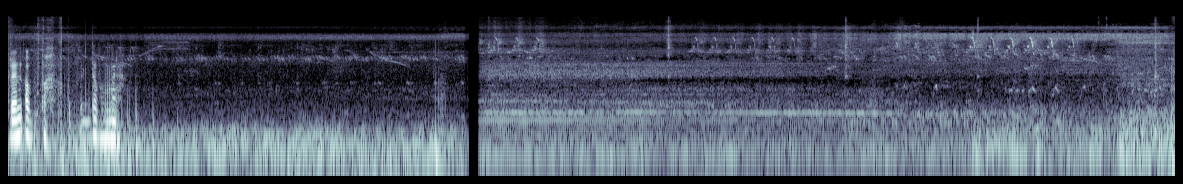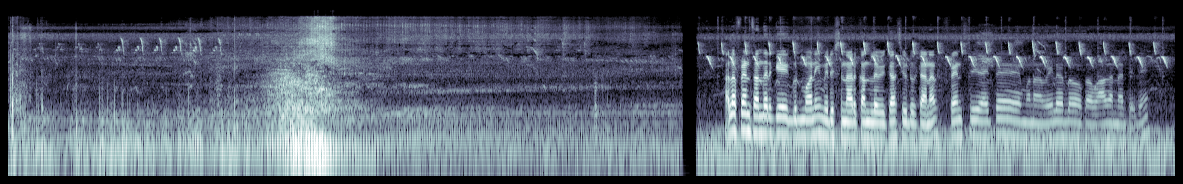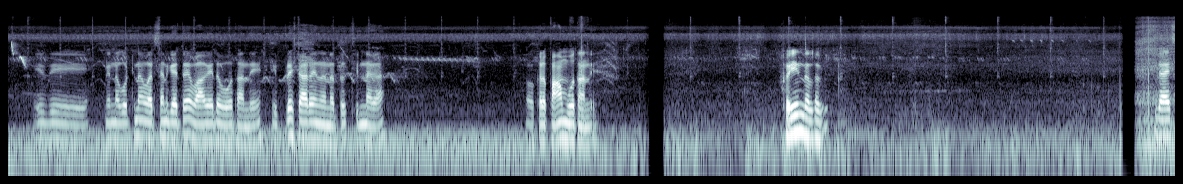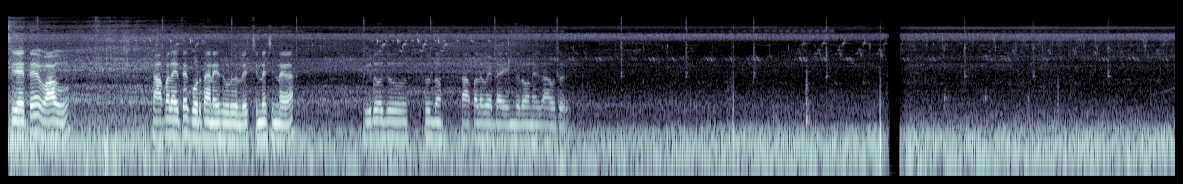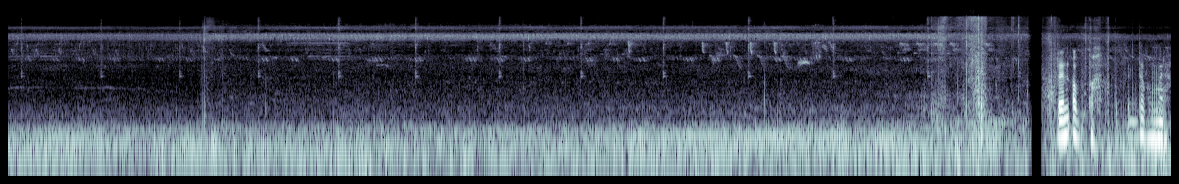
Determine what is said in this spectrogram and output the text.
Friend అబ్బా పెద్ద బొమ్మరా హలో ఫ్రెండ్స్ అందరికీ గుడ్ మార్నింగ్. మీరు ఇస్తున్నారు Kandula Vikas YouTube channel. Friends ఇది అయితే మన వేలర్లో ఒక వాగ్ అన్నట్టు ఇది. ఇది నిన్న కొట్టిన వర్షానికి అయితే వాగ్ అయితే పోతుంది. ఇప్పుడే స్టార్ట్ అయింది అన్నట్టు చిన్నగా. అక్కడ పాము పోతుంది. పోయింది అలా గాయస్ ఇది అయితే వాగు. చేపలు అయితే కొడతానే చూడదు చిన్న చిన్నగా. ఈరోజు చూద్దాం చేపల వేట ఇందులోనే సాగుతుంది. ఫ్రెండ్ అబ్బా పెద్ద బొమ్మరా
